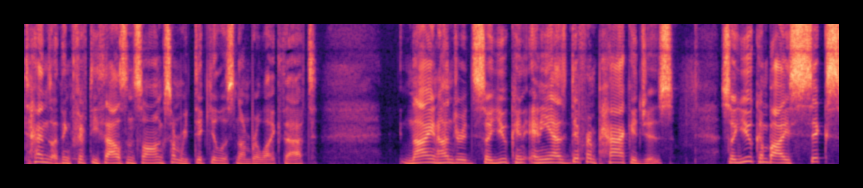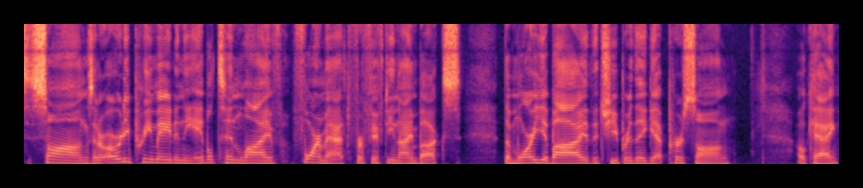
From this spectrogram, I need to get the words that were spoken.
tens, I think 50,000 songs, some ridiculous number like that. 900, so you can, and he has different packages. So you can buy six songs that are already pre-made in the Ableton Live format for 59 bucks. The more you buy, the cheaper they get per song. Okay.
